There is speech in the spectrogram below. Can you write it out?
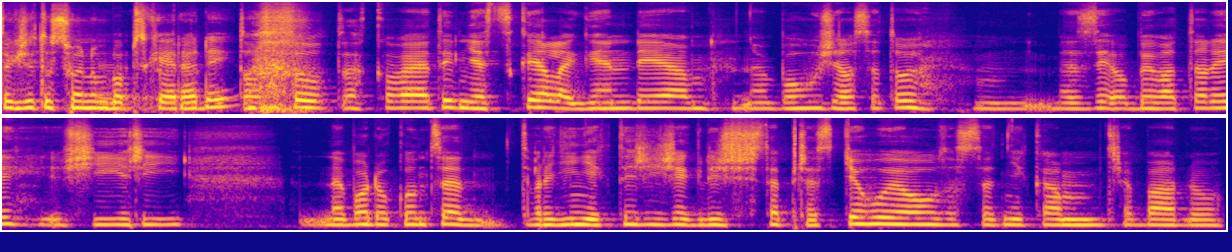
Takže to jsou jenom babské rady? To jsou takové ty městské legendy a bohužel se to mezi obyvateli šíří. Nebo dokonce tvrdí někteří, že když se přestěhují zase někam třeba do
